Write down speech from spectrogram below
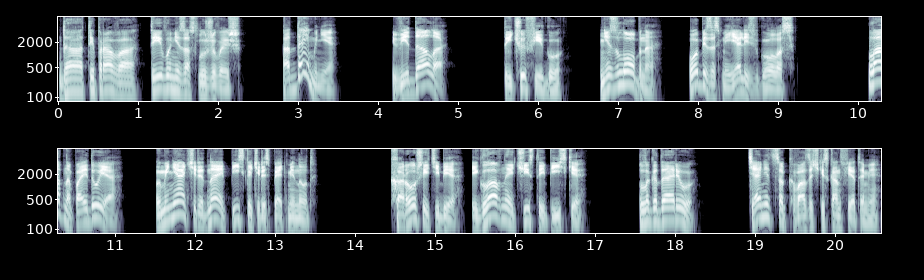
Да, ты права, ты его не заслуживаешь. Отдай мне. Видала? Тычу фигу. Незлобно. Обе засмеялись в голос. Ладно, пойду я. У меня очередная писька через пять минут. Хорошей тебе и, главное, чистой письки. Благодарю. Тянется к вазочке с конфетами.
